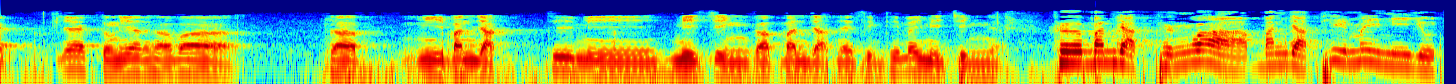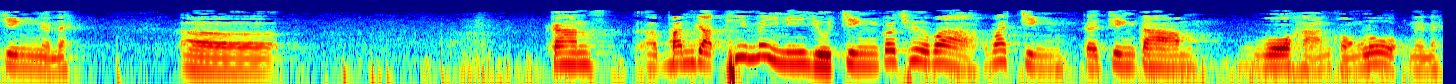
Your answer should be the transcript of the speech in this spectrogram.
กแยกตรงนี้นะครับว่าจะมีบัญญัติ ที่มีมีจริงกับบัญญัติในสิ่งที่ไม่มีจริงเนี่ย คือบัญญัติถึงว่าบัญญัติที่ไม่มีอยู่จริงเนี่ยนะการบัญญัติที่ไม่มีอยู่จริงก็เชื่อว่าว่าจริง แต่จริงตามโวหารของโลกเนี่ยนะ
